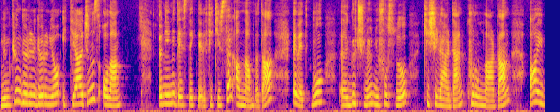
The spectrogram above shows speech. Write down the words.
mümkün görünüyor. İhtiyacınız olan önemli destekleri fikirsel anlamda da evet bu e, güçlü nüfuslu kişilerden kurumlardan ay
